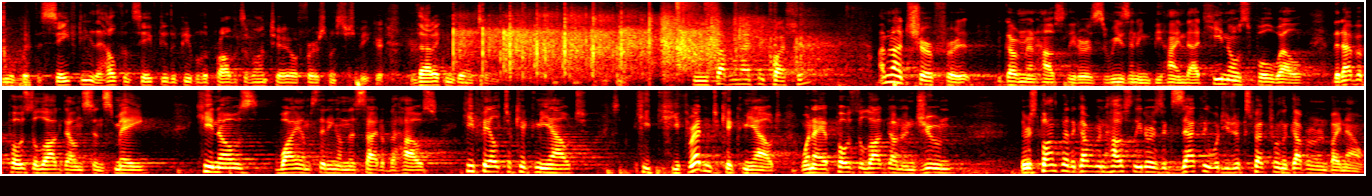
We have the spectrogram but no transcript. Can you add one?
We will put the safety, the health and safety of the people of the province of Ontario first, Mr. Speaker. That I can guarantee. The supplementary question. I'm not sure for the government House Leader's reasoning behind that. He knows full well that I've opposed the lockdown since May. He knows why I'm sitting on this side of the House. He failed to kick me out. He, he threatened to kick me out when I opposed the lockdown in June. The response by the government House Leader is exactly what you'd expect from the government by now.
